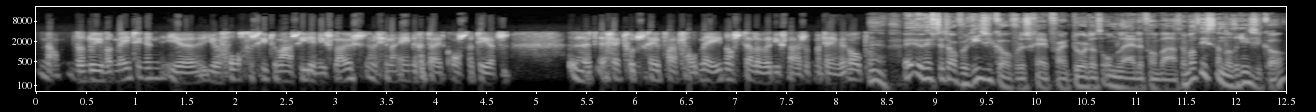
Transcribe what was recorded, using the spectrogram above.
Nou, dan doe je wat metingen, je, je volgt de situatie in die sluis. En als je na enige tijd constateert uh, het effect voor de scheepvaart valt mee, dan stellen we die sluis ook meteen weer open. Ja. U heeft het over risico voor de scheepvaart door dat omleiden van water. Wat is dan dat risico?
